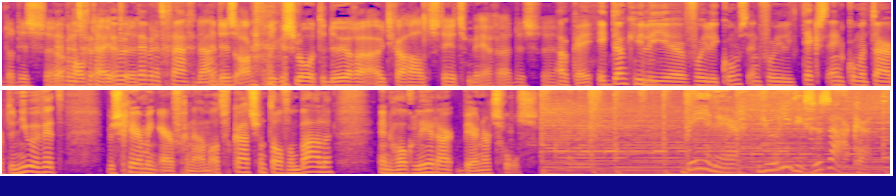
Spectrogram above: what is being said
Dat is we, eh, hebben het, altijd... we, we eh, hebben het graag gedaan. het is achter de gesloten deuren uitgehaald, steeds meer. hè. Dus, eh, Oké, ik dank jullie eh, voor jullie komst en voor jullie tekst en commentaar op de nieuwe wet bescherming erfgenamen. Advocaat Chantal van Balen en hoogleraar Bernard Scholz. BNR Juridische Zaken.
